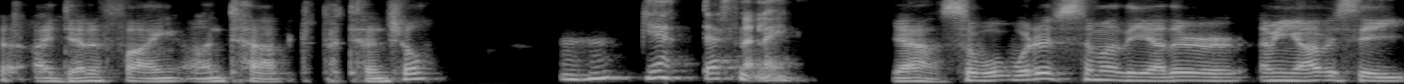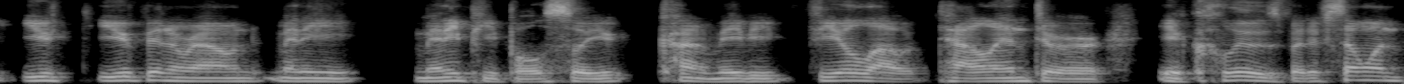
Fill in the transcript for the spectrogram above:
uh, identifying untapped potential. Mm-hmm. Yeah, definitely. Yeah. So what are some of the other, I mean, obviously you you've been around many many people so you kind of maybe feel out talent or your clues but if someone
